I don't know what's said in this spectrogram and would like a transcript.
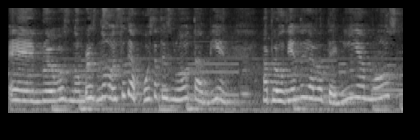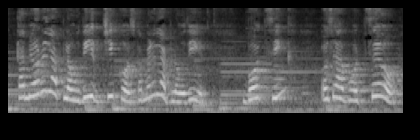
eh, nuevos nombres. No, esto de apuéstate es nuevo también. Aplaudiendo ya lo teníamos. Cambiaron el aplaudir, chicos. Cambiaron el aplaudir. Boxing, o sea, boxeo.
